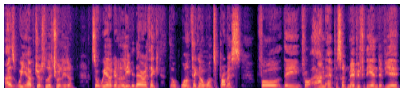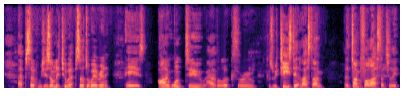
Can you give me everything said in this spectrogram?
as we have just literally done. So we are going to leave it there. I think the one thing I want to promise for the for an episode, maybe for the end of year episode, which is only two episodes away, really, is I want to have a look through because we teased it last time, at the time before last actually,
